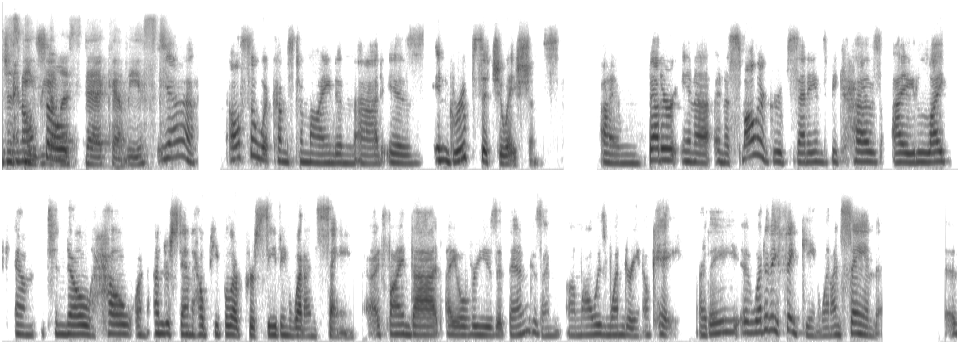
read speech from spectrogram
just and be also, realistic at least yeah also what comes to mind in that is in group situations i'm better in a in a smaller group settings because i like and to know how and understand how people are perceiving what I'm saying. I find that I overuse it then because I'm I'm always wondering, okay, are they what are they thinking when I'm saying this?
